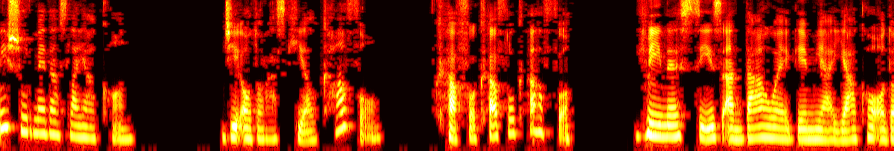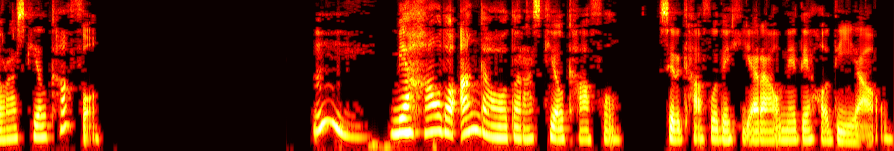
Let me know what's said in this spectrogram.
Mi surmedas la jakon. Gi odoras kiel kafo. Kafo, kafo, kafo. Mi ne sis antaue ke mia jako odoras kiel kafo. Mm, mia haudo anga odoras kiel kafo, sed kafo de hierau ne de hodiau.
